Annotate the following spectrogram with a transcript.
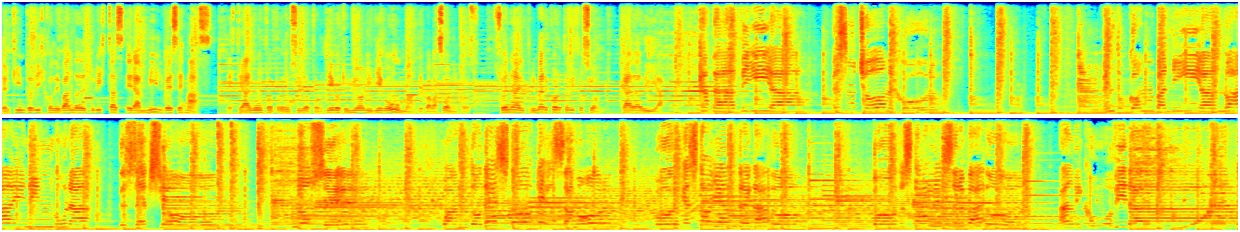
del quinto disco de Banda de Turistas era Mil veces más. Este álbum fue producido por Diego Tuñón y Diego Uma de Babasónicos. Suena el primer corte de difusión, Cada día. Cada día es mucho mejor. En tu compañía no hay ninguna decepción. No sé cuánto de esto es amor porque estoy entregado. Todo está reservado a mi comodidad.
